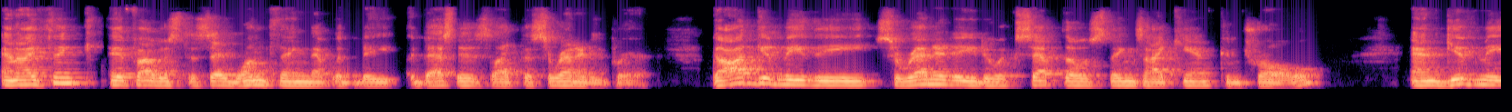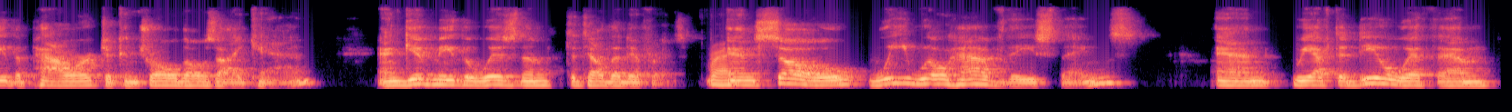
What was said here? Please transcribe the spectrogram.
And I think if I was to say one thing that would be the best is like the serenity prayer God, give me the serenity to accept those things I can't control, and give me the power to control those I can, and give me the wisdom to tell the difference. Right. And so we will have these things and we have to deal with them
